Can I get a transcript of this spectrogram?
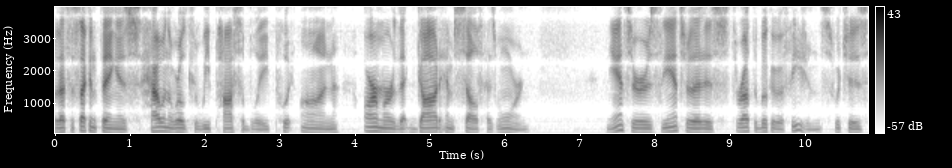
But that's the second thing is how in the world could we possibly put on armor that God Himself has worn? The answer is the answer that is throughout the book of Ephesians, which is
